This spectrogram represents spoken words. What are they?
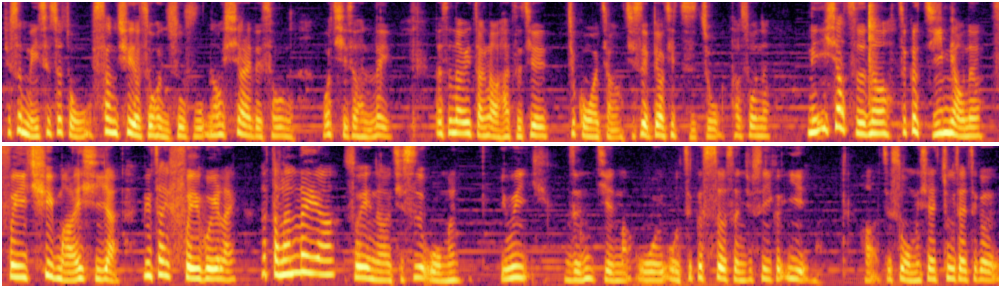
就是每一次这种上去的时候很舒服，然后下来的时候呢，我其实很累。但是那位长老他直接就跟我讲，其实也不要去执着。他说呢，你一下子呢，这个几秒呢飞去马来西亚，又再飞回来，那当然累啊。所以呢，其实我们因为人间嘛，我我这个色身就是一个业嘛，好，就是我们现在住在这个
